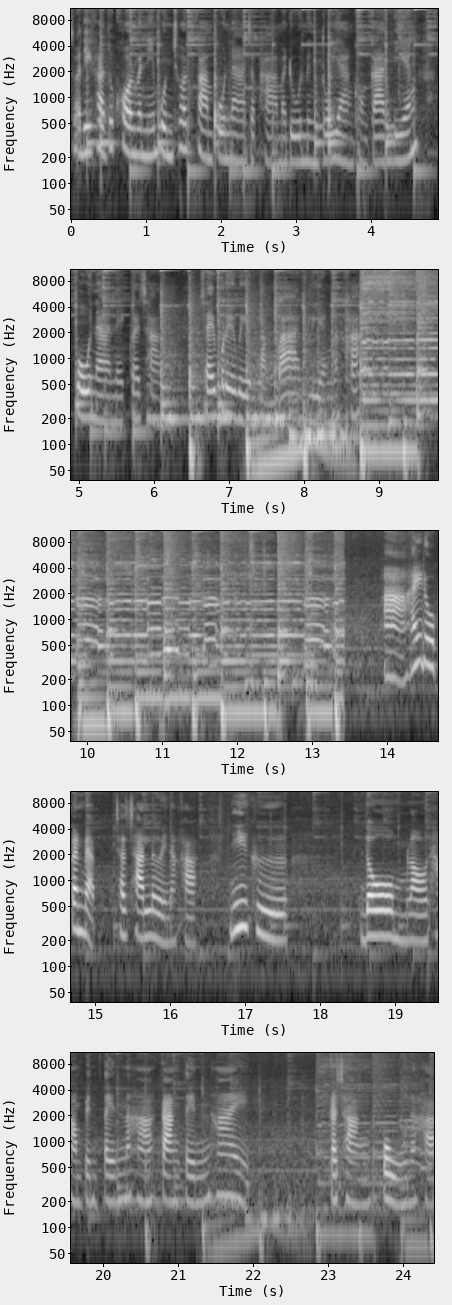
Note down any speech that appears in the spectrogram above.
สวัสดีค่ะทุกคนวันนี้บุญชดฟาร์มปูนาจะพามาดูหนึ่งตัวอย่างของการเลี้ยงปูนาในกระชัง ใช้บริเวณหลังบ้านเลี้ยงนะคะ อ่าให้ดูกันแบบชัดๆเลยนะคะ นี่คือโดมเราทำเป็นเต็นท์นะคะกางเต็นท์ให้กระชังปูนะคะ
